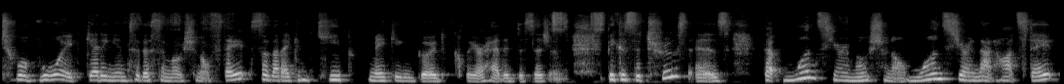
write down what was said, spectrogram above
to avoid getting into this emotional state so that i can keep making good clear-headed decisions? Because the truth is that once you're emotional once you're in that hot state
